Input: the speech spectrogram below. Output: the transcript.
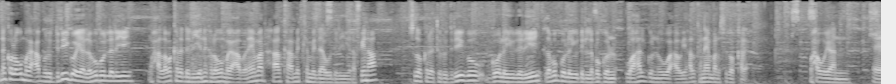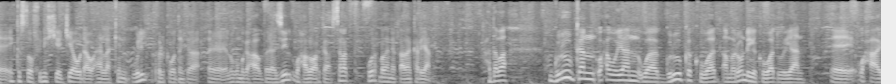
ninka lagu magacaabo rodrigo ayaa laba gool dhaliyey waxaa laba kale dhaliyey ninka lagu magacaabo neymar halka mid ka mid ah uu dhaliyey rafinha sidoo kaleeto rodrigo gool ayuu dhaliyey laba gool ayuu dheli laba gool. Waa hal goolna uu caawiya halka neymar sidoo kale. Waxa weeyaan inkastoo fenicia jia u dhaawaceen laakiin weli xulka wadanka lagu magacaabo brazil waxaa loo arkaa sanad qurux badan ay qaadan karayaan. Haddaba gruubkan waxa weeyaan waa gruubka koowaad ama roondhiga koowaad weeyaan. Waxaa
